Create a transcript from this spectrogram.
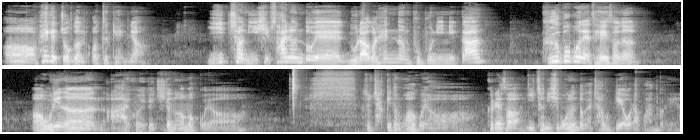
어, 회계 쪽은 어떻게 했냐? 2024년도에 누락을 했는 부분이니까 그 부분에 대해서는 어, 우리는 아이고 이게 기간 넘었고요. 좀 잡기도 뭐하고요. 그래서 2025년도 그냥 잡을게요라고 한 거예요.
